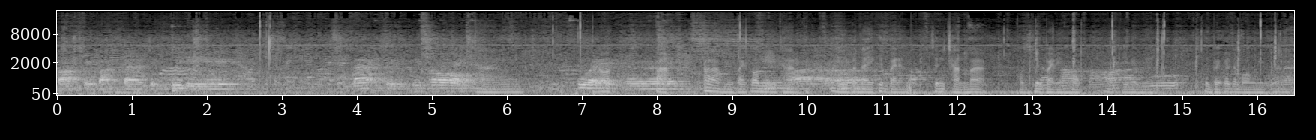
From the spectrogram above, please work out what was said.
ปฏิบัติแต่สิ่งที่ดีและสิ่งที่ชอบ ทางด้วยรอดเถิป่าดพระราหูไปก็มีทางมีบันไดขึ้นไปนะครับซึ่งชันมากผมขึ้นไปในหอบหอบทีนึงเลยขึ้นไปก็จะมองวิวข้างล่าง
